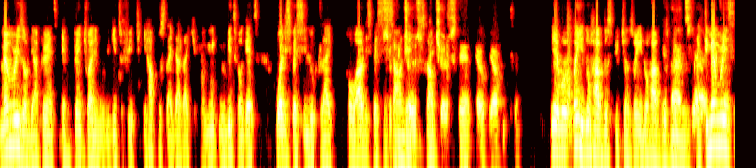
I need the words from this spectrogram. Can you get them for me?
memories of their parents eventually will begin to fade. It happens like that. Like you, you begin to forget what this person looked like, or how this person So sounded. pictures, pictures, then yeah. Yeah, but when you don't have those pictures, when you don't have those memories, like the memories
